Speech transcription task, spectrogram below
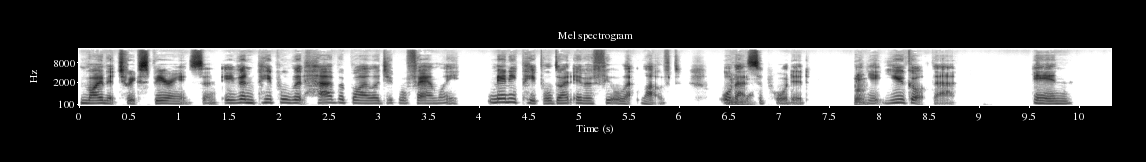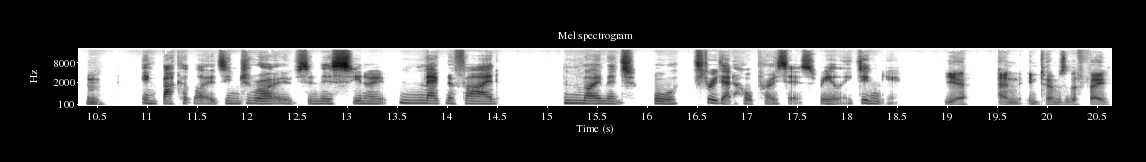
moment to experience. And even people that have a biological family, many people don't ever feel that loved or mm. that supported. Mm. And yet you got that in mm. in bucket loads, in droves, in this, you know, magnified moment or through that whole process, really, didn't you? Yeah. And in terms of the faith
